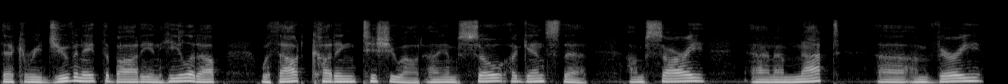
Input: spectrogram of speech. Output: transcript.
that can rejuvenate the body and heal it up without cutting tissue out. I am so against that. I'm sorry, and I'm not. Uh, I'm very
